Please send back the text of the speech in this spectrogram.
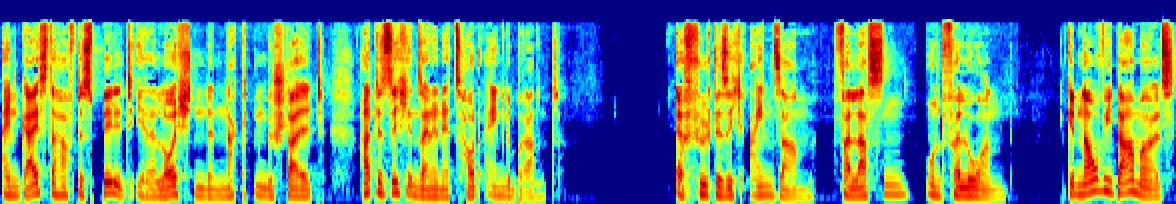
Ein geisterhaftes Bild ihrer leuchtenden, nackten Gestalt hatte sich in seine Netzhaut eingebrannt. Er fühlte sich einsam, verlassen und verloren, genau wie damals,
